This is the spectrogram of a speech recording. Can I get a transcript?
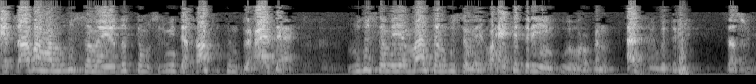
ciqaabaha lagu sameeyo dadka muslimiinta khaasatan ducaadda ah lagu sameeye maanta lagu sameeya waxay ka daran yihiin kuwii hore o dhan. Aad bay uga daran yihiin saas wey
